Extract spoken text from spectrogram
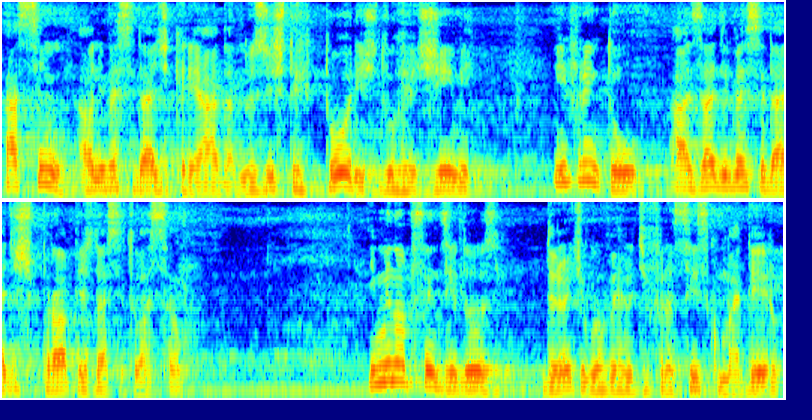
Assim, a universidade criada nos estertores do regime enfrentou as adversidades próprias da situação. Em 1912, durante o governo de Francisco Madeiro,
